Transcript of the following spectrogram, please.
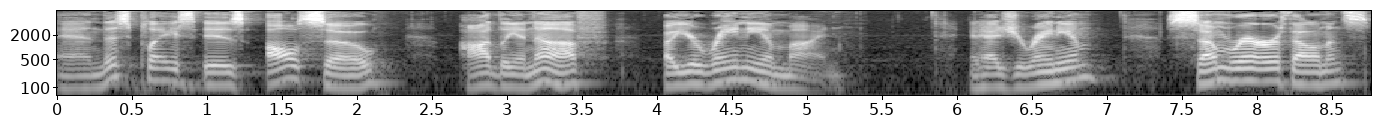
and this place is also, oddly enough, a uranium mine. It has uranium, some rare earth elements,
